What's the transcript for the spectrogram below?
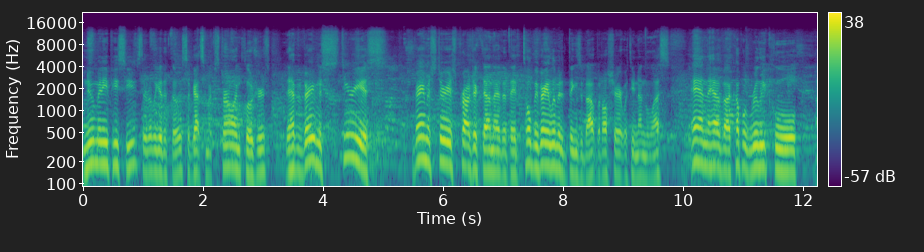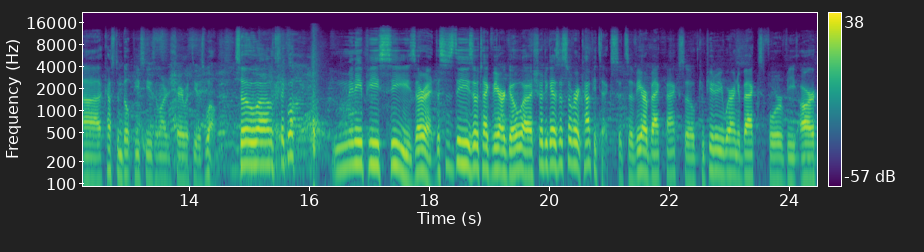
new mini PCs. They're really good at those. They've got some external enclosures. They have a very mysterious, very mysterious project down there that they've told me very limited things about, but I'll share it with you nonetheless. And they have a couple really cool uh, custom-built PCs I wanted to share with you as well. So uh, let's take a look. Mini PCs. All right, this is the Zotac VR Go. I showed you guys this over at Computex. It's a VR backpack, so computer you wear on your back for VR.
